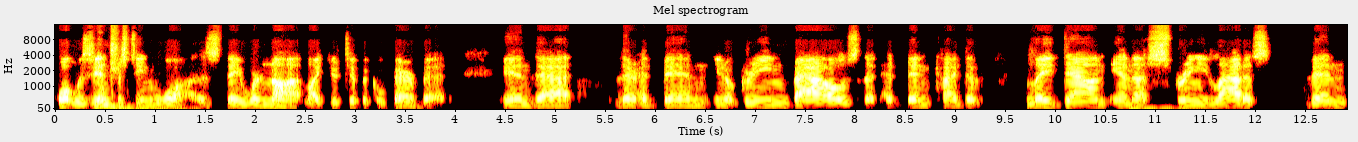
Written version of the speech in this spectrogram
What was interesting was they were not like your typical bear bed in that there had been, you know, green boughs that had been kind of laid down in a springy lattice, then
